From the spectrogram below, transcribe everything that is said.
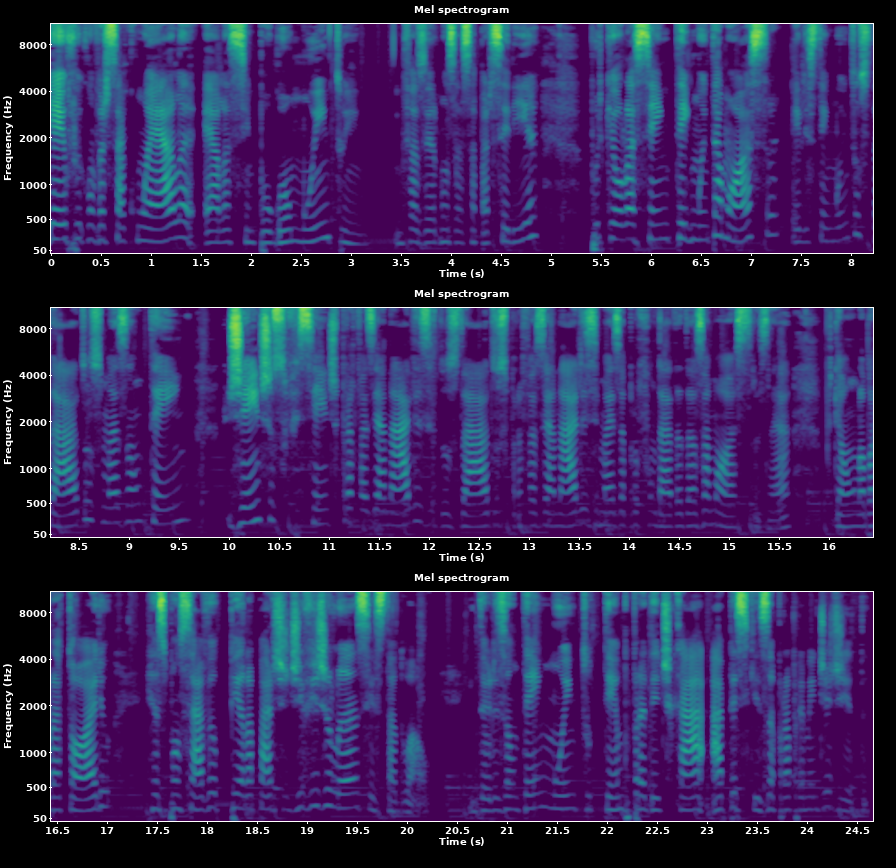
E aí eu fui conversar com ela, ela se empolgou muito em em fazermos essa parceria, porque o LACEN tem muita amostra, eles têm muitos dados, mas não tem gente suficiente para fazer análise dos dados, para fazer análise mais aprofundada das amostras, né? Porque é um laboratório responsável pela parte de vigilância estadual. Então eles não têm muito tempo para dedicar à pesquisa propriamente dita.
